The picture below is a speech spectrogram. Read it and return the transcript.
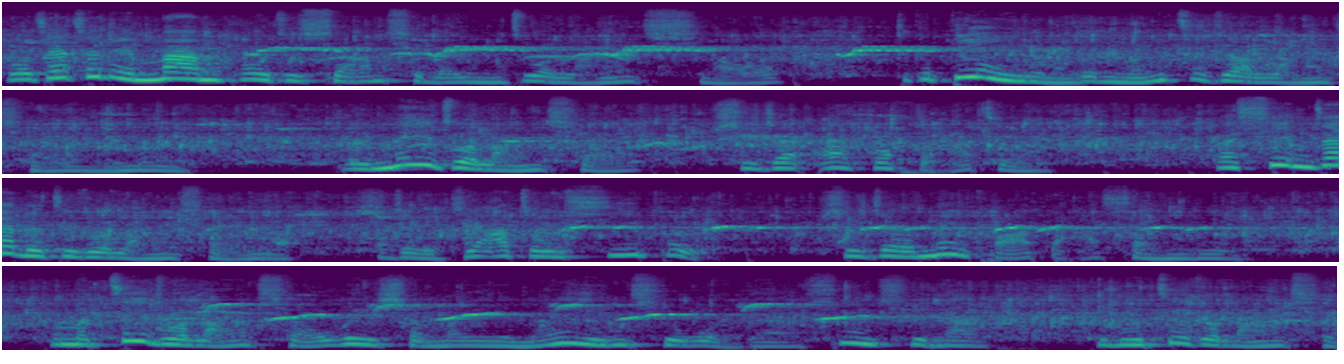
我在这里漫步，就想起了一座廊桥，这个电影的名字叫《廊桥遗梦》。而那座廊桥是在爱荷华州，那现在的这座廊桥呢，是在加州西部，是在内华达山路。那么这座廊桥为什么也能引起我的兴趣呢？因为这座廊桥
